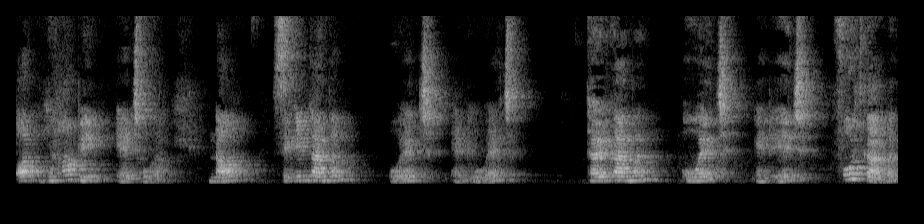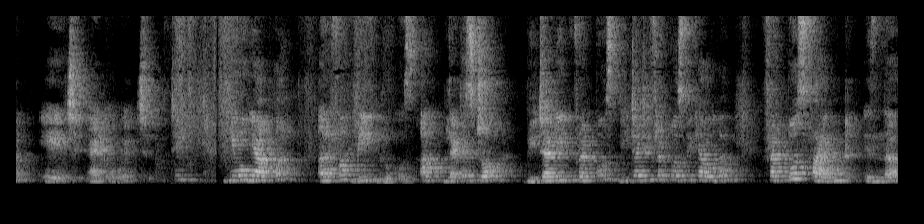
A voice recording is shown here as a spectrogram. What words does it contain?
और यहाँ पे H होगा। Now, second carbon OH and OH third carbon OH and H fourth carbon, H and OH ठीक? ये हो गया आपका अल्फ़ा डी ग्लूकोज अब let us draw beta D fructose beta D fructose में क्या होगा? Fructose found in the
